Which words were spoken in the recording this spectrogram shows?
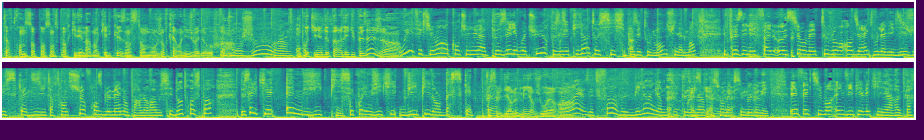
18h30 100% sport qui démarre dans quelques instants. Bonjour Caroline Joanneau. Bonjour. On continue de parler du pesage Oui, effectivement, on continue à peser les voitures, peser les pilotes aussi, peser tout le monde finalement, et peser les fans aussi. On va être toujours en direct, vous l'avez dit, jusqu'à 18h30 sur France Bleu Maine. On parlera aussi d'autres sports, de celle qui est MVP. C'est quoi MVP dans le basket? Ah, Ça veut dire le meilleur joueur. hein. Ouais, vous êtes fort, vous êtes bilingue un petit peu, j'ai l'impression, Maxime Bonhomé. Effectivement, MVP avec Ilina Rupert,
